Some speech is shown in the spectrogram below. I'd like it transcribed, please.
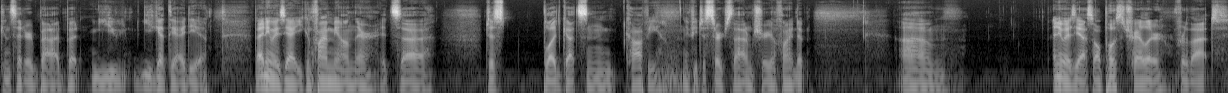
considered bad, but you you get the idea. But anyways, yeah, you can find me on there. It's uh, just blood, guts, and coffee. If you just search that, I'm sure you'll find it. Um. Anyways, yeah, so I'll post a trailer for that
